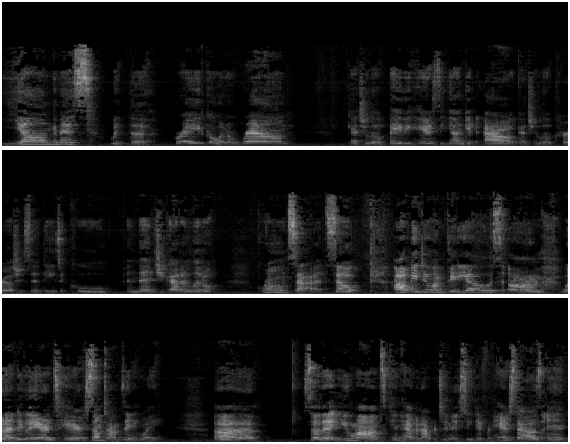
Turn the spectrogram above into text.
youngness with the braid going around. Got your little baby hairs to young it out. Got your little curls. She said these are cool. And then she got a little grown side. So I'll be doing videos um, when I do Aaron's hair, sometimes anyway. Uh, so that you moms can have an opportunity to see different hairstyles. And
